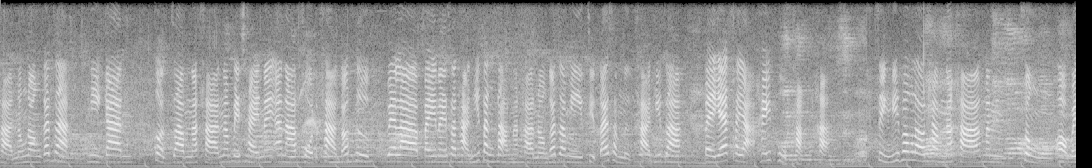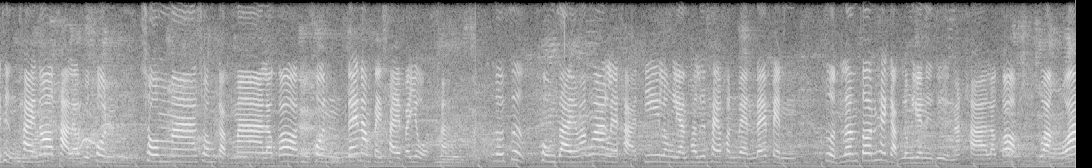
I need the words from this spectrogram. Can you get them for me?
ค่ะ น้องๆ ก็จะมีการจดจำนะคะนำไปใช้ในอนาคตค่ะ ก็คือเวลาไปในสถานที่ต่างๆนะคะ น้องก็จะมีจิตใต้สำนึกค่ะ ที่จะไปแยกขยะให้ถูกถังค่ะ สิ่งที่พวกเราทำนะคะ มันส่งออกไปถึงภายนอกค่ะ แล้วทุกคนชมมาชมกลับมา แล้วก็ทุกคนได้นำไปใช้ประโยชน์ค่ะ รู้สึกภูมิใจมากๆเลยค่ะ ที่โรงเรียนพฤทัยคอนแวนต์ได้เป็น จุดเริ่มต้นให้กับโรงเรียนอื่นๆนะคะ แล้วก็หวังว่า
